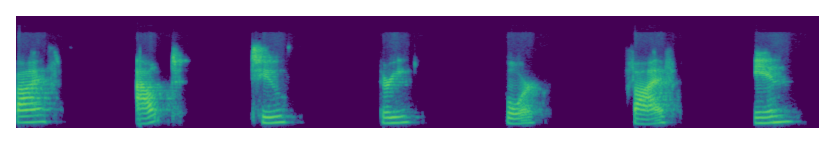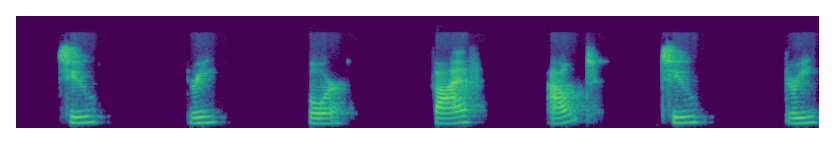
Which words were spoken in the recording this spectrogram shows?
five, out, two, three, four, five, in, two, three, four, five, out, two, three,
